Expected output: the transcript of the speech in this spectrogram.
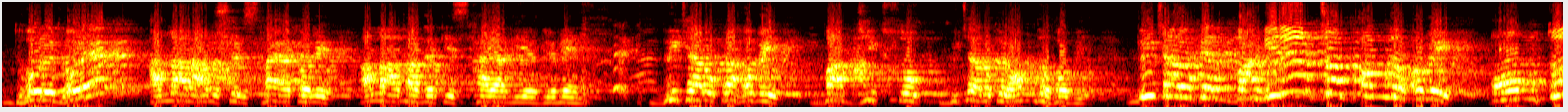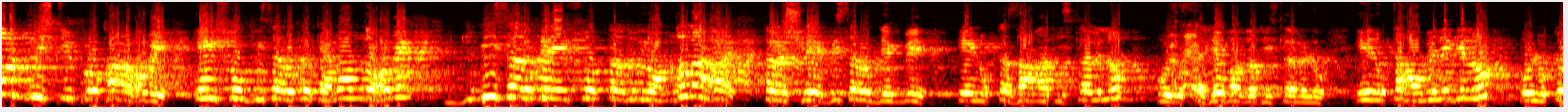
ধরে ধরে আল্লাহর আরশের ছায়া তলে আল্লাহ তাদেরকে ছায়া দিয়ে দেবেন। বিচারকরা হবে বাহ্যিক চোখ, বিচারকের অন্ধ হবে। বিচারকের বাহিরের চোখ অন্ধ হবে অন্তর্দৃষ্টি প্রকার হবে। এই চোখ বিচারকের কেন অন্ধ হবে? বিচারকের এই চোখটা যদি অন্ধ না হয়, তাহলে সে বিচারক দেখবে, এই লোকটা জামাত ইসলামের লোক, ওই লোকটা হেফাজত ইসলামের লোক। এই লোকটা আওয়ামী লীগের লোক, ওই লোকটা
